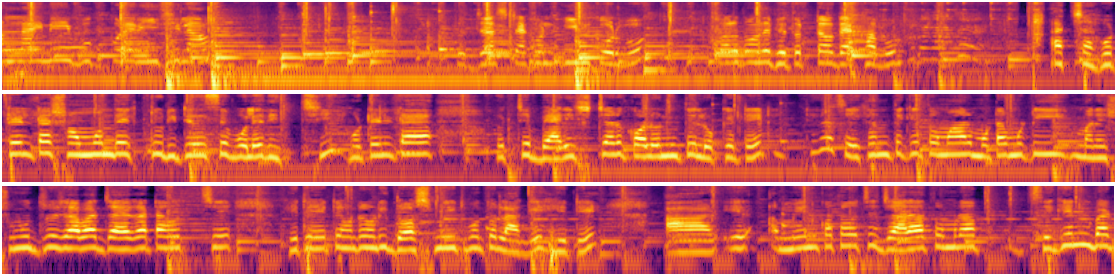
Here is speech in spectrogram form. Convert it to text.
অনলাইনেই বুক করে নিয়েছিলাম। তো জাস্ট এখন ইন করব। চলো তোমাদের ভেতরটাও দেখাবো। আচ্ছা হোটেলটা সম্বন্ধে একটু ডিটেলসে বলে দিচ্ছি। হোটেলটা হচ্ছে ব্যারিস্টার কলোনিতে লোকেটেড ঠিক আছে? এখান থেকে তোমার মোটামুটি মানে সমুদ্র যাওয়ার জায়গাটা হচ্ছে হেঁটে হেঁটে মোটামুটি দশ মিনিট মতো লাগে হেঁটে। আর এর মেন কথা হচ্ছে যারা তোমরা সেকেন্ড বার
